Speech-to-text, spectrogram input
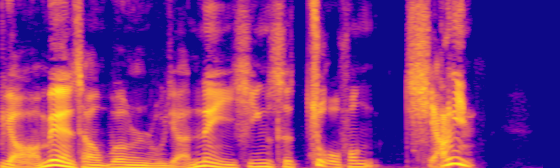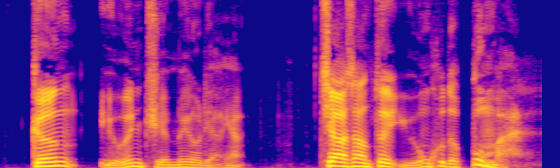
表面上温文儒雅，内心是作风强硬，跟宇文觉没有两样。加上对宇文护的不满，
